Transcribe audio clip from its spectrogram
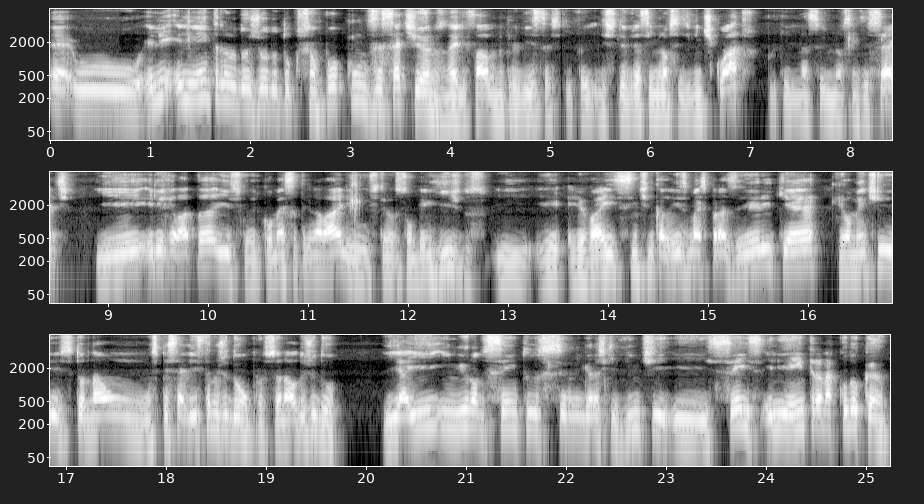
É, o, ele, ele entra no dojo do Tokusampo com 17 anos, né? Ele fala numa entrevista que foi, isso deveria ser em 1924, porque ele nasceu em 1907, e ele relata isso, quando ele começa a treinar lá, ele, os treinos são bem rígidos, e ele vai sentindo cada vez mais prazer e quer realmente se tornar um especialista no judô, um profissional do judô. E aí, em 1900, se não me engano, acho que 26, ele entra na Kodokan,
